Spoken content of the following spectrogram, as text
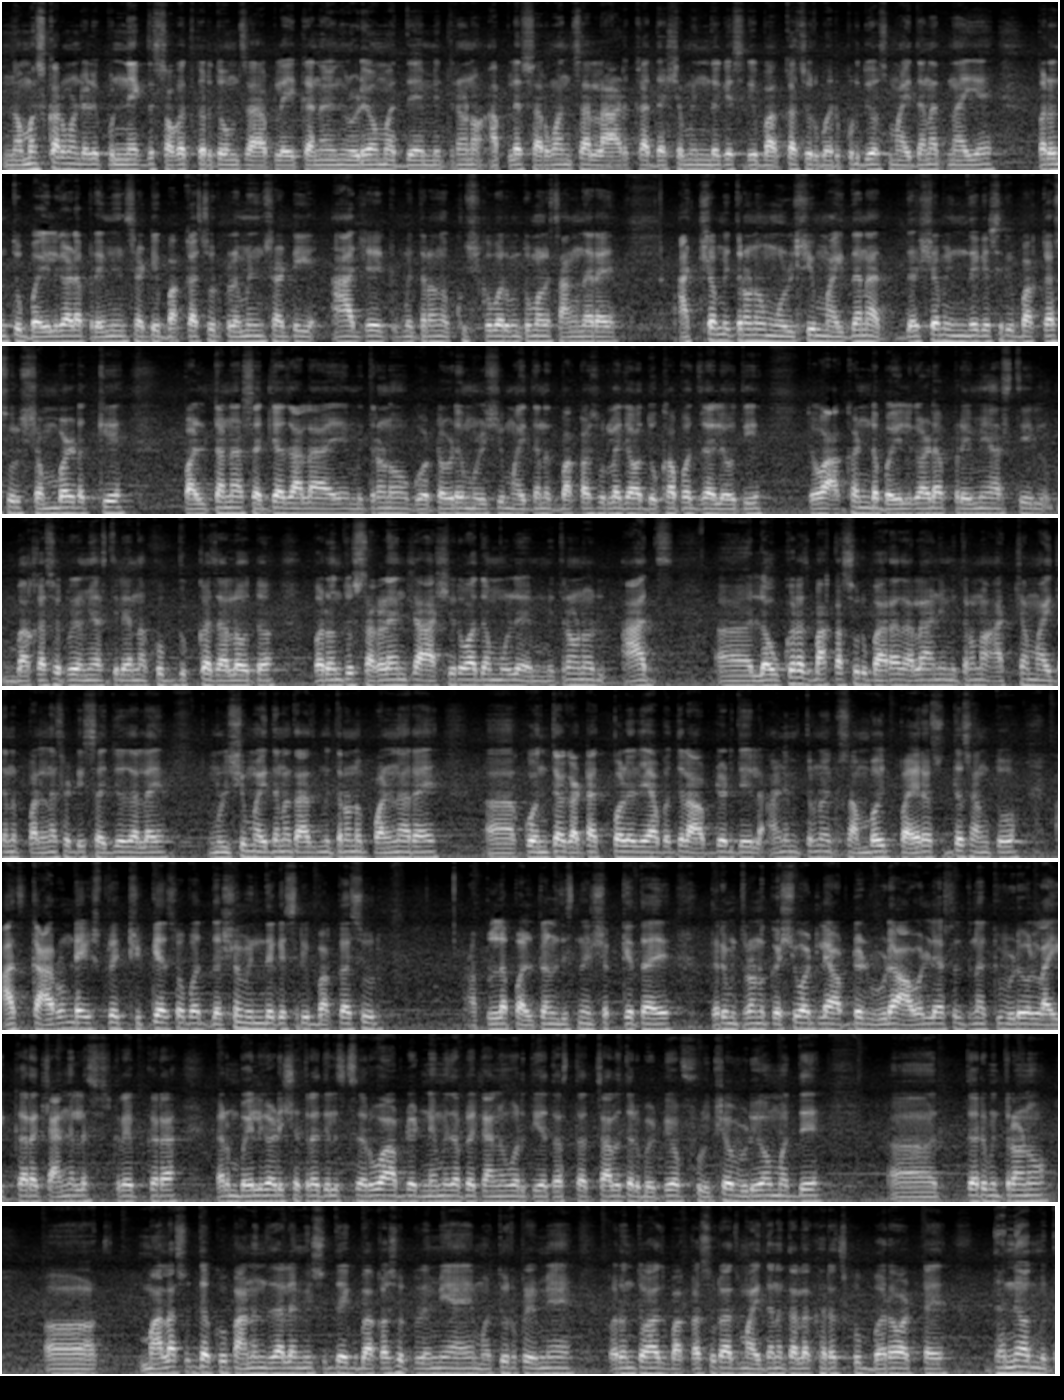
नमस्कार मंडळी पुन्हा एकदा स्वागत करतो तुमचं आपल्या एका नवीन व्हिडिओमध्ये. मित्रांनो आपल्या सर्वांचा लाडका दशमिंद केसरी बाकासूर भरपूर दिवस मैदानात नाही आहे परंतु बैलगाडा प्रेमींसाठी बाकासूर प्रेमींसाठी आज एक मित्रांनो खुशखबर मी तुम्हाला सांगणार आहे. आजच्या मित्रांनो मुळशी मैदानात दशमिंद केसरी बाकासूर शंभर टक्के पलताना सज्ज झाला आहे. मित्रांनो घोटवडे मुळशी मैदानात बाकासूरला जेव्हा दुखापत झाली होती तेव्हा अखंड बैलगाडा प्रेमी असतील बाकासूर प्रेमी असतील यांना खूप दुःख झालं होतं. परंतु सगळ्यांच्या आशीर्वादामुळे मित्रांनो आज लवकरच बाकासूर बारा झाला आणि मित्रांनो आजच्या मैदानात पळण्यासाठी सज्ज झाला आहे मुळशी मैदानात आज मित्रांनो पळणार आहे. कोणत्या गटात पळेल याबद्दल अपडेट देईल. आणि मित्रांनो एक संभावित पायरासुद्धा सांगतो. आज कारुंडा एक्सप्रेस चिक्क्यासोबत दशमिंद केसरी बाकासूर आपल्याला पलताना दिसण्याची शक्यता आहे. तर मित्रांनो कशी वाटली अपडेट व्हिडिओ आवडले असेल तर नक्की व्हिडिओ लाईक करा. चॅनलला सबस्क्राईब करा. कारण बैलगाडी क्षेत्रातील सर्व अपडेट नेहमीच आपल्या चॅनलवरती येत असतात. चालू तर भेटूया पुढच्या व्हिडिओमध्ये तर मित्रांनो मलासुद्धा खूप आनंद झाला. मी सुद्धा एक बाकासूर प्रेमी आहे मथुर प्रेमी आहे. परंतु आज बाकासूर आज मैदानात आला खरंच खूप बरं वाटतं आहे धन्यवाद मित्र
